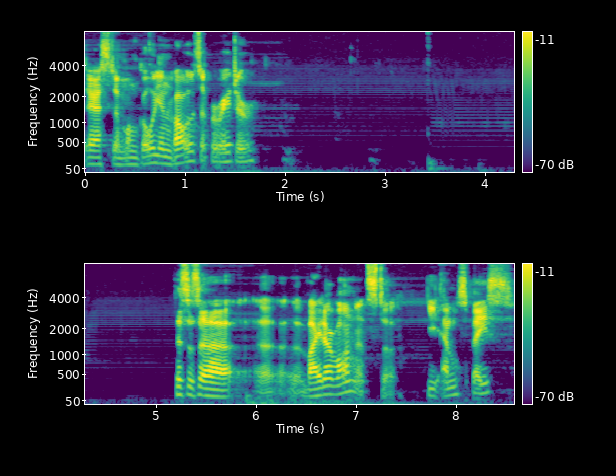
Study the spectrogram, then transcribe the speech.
there's the Mongolian vowel separator. This is a, a wider one, it's the EM space.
